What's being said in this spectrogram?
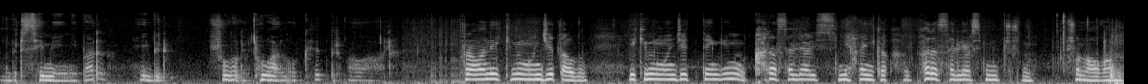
бир семейный бар. И бир ошолордун тууганы болуп кетет бир бала бар праваны эки миң он жети алдым. Эки миң он жетиден кийин кара солярис механика кара солярис минип жүрдүм. Ошону алганмын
